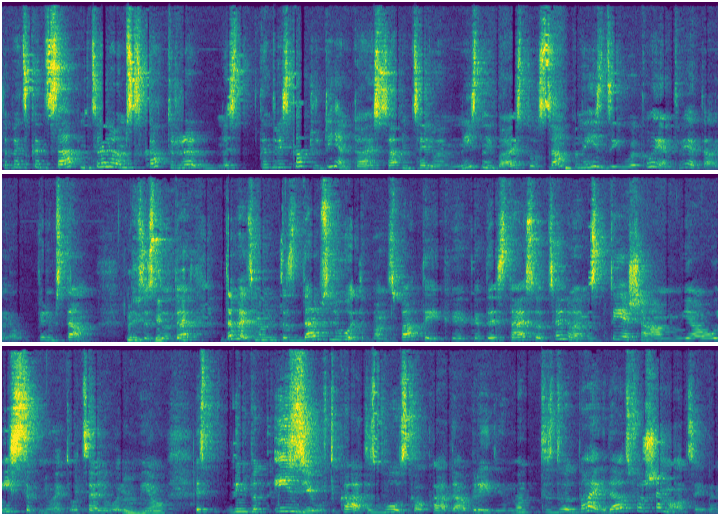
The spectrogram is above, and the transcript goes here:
Tāpēc, kad sapņu ceļojums katru, es gandrīz katru dienu taisu sapņu ceļojumu, un īstenībā es to sapni izdzīvoju klientu vietā jau pirms tam. Tāpēc man tas darbs ļoti patīk, kad es taisot ceļojumu, es tiešām jau izsapņoju to ceļojumu. Mm -hmm. jau, es viņu pat izjūtu, kā tas būs kaut kādā brīdī. Man tas dod baigi daudz foršu emociju.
